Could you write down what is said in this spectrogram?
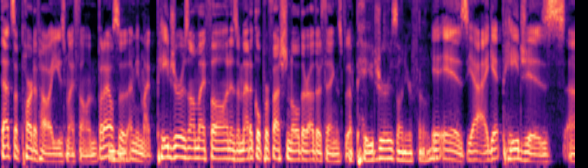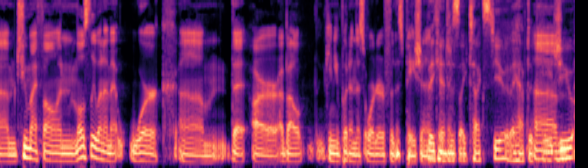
that's a part of how I use my phone. But I also, Mm-hmm. I mean, my pager is on my phone as a medical professional. There are other things, but pager is on your phone. it is, yeah. I get pages um, to my phone mostly when I'm at work um, that are about. Can you put in this order for this patient? they can't just like text you. They have to page you. Um,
